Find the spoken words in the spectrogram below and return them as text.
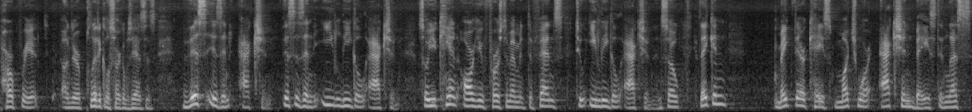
appropriate under political circumstances, this is an action. This is an illegal action. So you can't argue First Amendment defense to illegal action. And so if they can make their case much more action based and less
